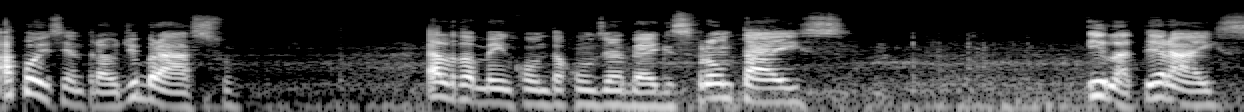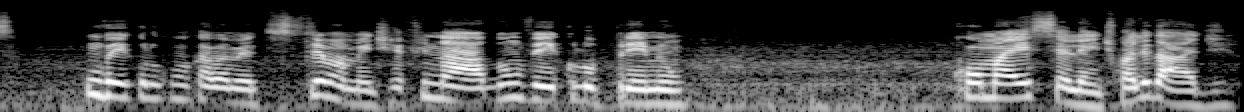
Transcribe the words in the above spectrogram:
apoio central de braço. Ela também conta com os airbags frontais e laterais. Um veículo com acabamento extremamente refinado, um veículo premium com uma excelente qualidade.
